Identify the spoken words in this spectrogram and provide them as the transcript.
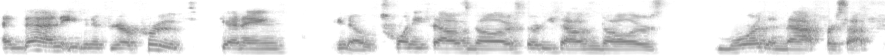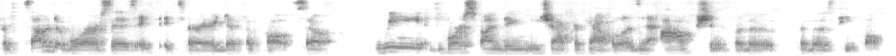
And then even if you're approved, getting you know twenty thousand dollars, thirty thousand dollars more than that for some for some divorces, it, it's very difficult. So we divorce funding, new chapter capital is an option for those for those people.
